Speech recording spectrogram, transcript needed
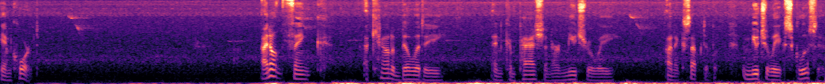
in court. I don't think accountability and compassion are mutually unacceptable, mutually exclusive.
